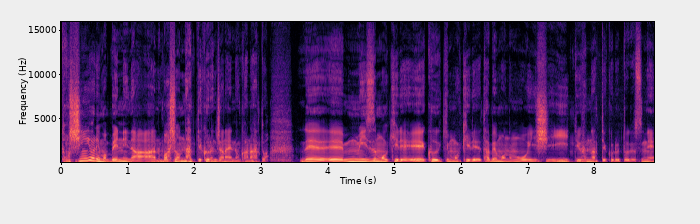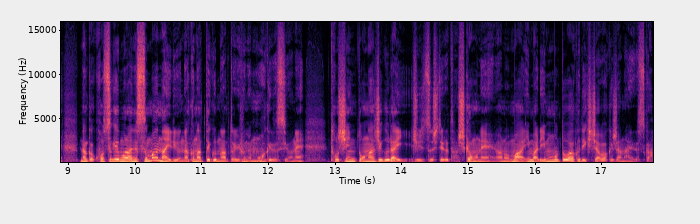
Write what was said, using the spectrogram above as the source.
都心よりも便利な場所になってくるんじゃないのかなと。で、えー、水もきれい空気もきれい食べ物も美味しいっていうふうになってくるとですねなんか小菅村に住まない理由なくなってくるなというふうに思うわけですよね。都心と同じぐらい充実してるとしかもねあのまあ今リモートワークできちゃうわけじゃないですか。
